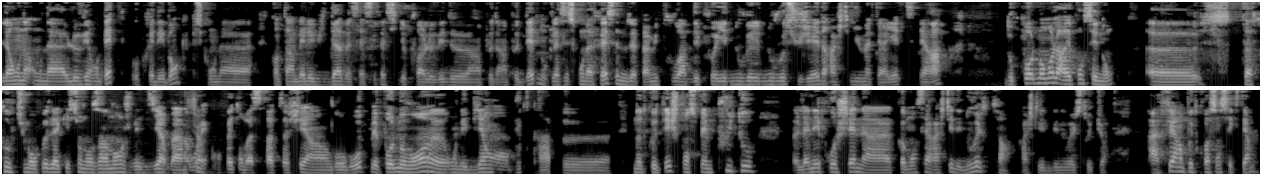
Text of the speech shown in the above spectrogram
Là, on a, levé en dette auprès des banques, puisqu'on a, quand t'as un bel EBITDA, bah, c'est assez facile de pouvoir lever de, un peu, de dette. Donc là, c'est ce qu'on a fait. Ça nous a permis de pouvoir déployer de, de nouveaux sujets, de racheter du matériel, etc. Donc pour le moment, la réponse est non. Euh, ça se trouve, tu me reposes la question dans un an, je vais te dire, bah ouais, en fait, on va se rattacher à un gros groupe. Mais pour le moment, euh, on est bien en bootstrap. Euh, notre côté, je pense même plutôt l'année prochaine à commencer à racheter des nouvelles, enfin, des nouvelles structures, à faire un peu de croissance externe.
